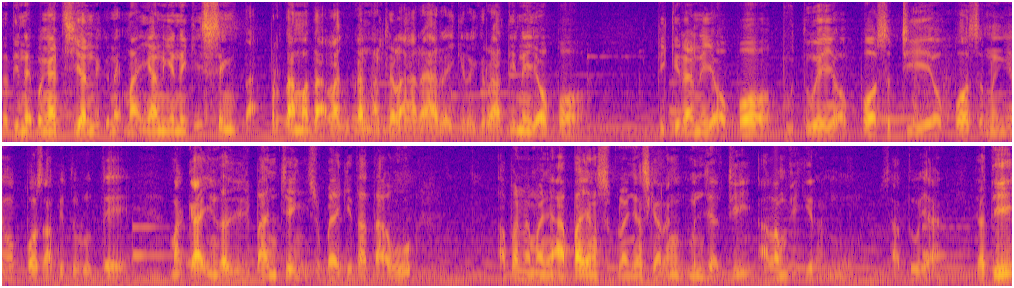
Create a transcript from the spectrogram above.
Jadi naik pengajian, naik makian ini, sing tak pertama tak lakukan adalah arah-arah kira-kira hati ya apa pikirannya ya apa, butuhnya ya apa, sedih ya apa, senengnya ya apa, sapi turute. Maka ini tadi dipancing supaya kita tahu apa namanya apa yang sebenarnya sekarang menjadi alam pikiranmu. Satu ya. Jadi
